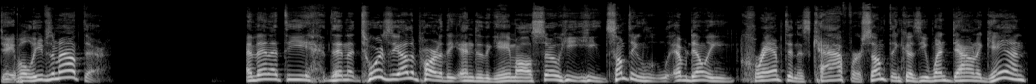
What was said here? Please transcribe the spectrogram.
Daboll leaves him out there. And then at the then towards the other part of the end of the game, also he he something evidently cramped in his calf or something because he went down again.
